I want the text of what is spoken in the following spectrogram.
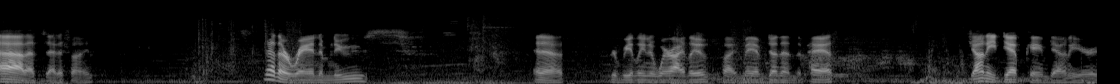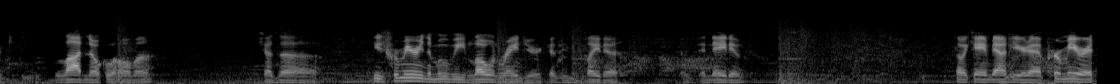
Ah, that's satisfying. Another random news. And uh, revealing of where I live. I may have done that in the past. Johnny Depp came down here to Lawton, Oklahoma, because uh, he's premiering the movie Lone Ranger because he played a, a, a native. So he came down here to premiere it.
